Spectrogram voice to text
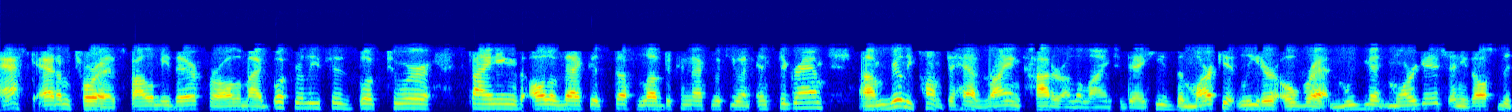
Ask Adam Torres. Follow me there for all of my book releases, book tour, signings, all of that good stuff. Love to connect with you on Instagram. I'm really pumped to have Ryan Cotter on the line today. He's the market leader over at Movement Mortgage, and he's also the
